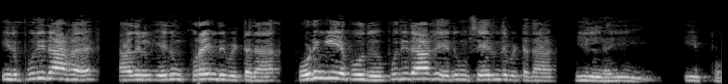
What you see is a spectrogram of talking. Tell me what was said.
இது புதிதாக அதில் எதுவும் குறைந்து விட்டதா? ஒடுங்கிய போது புதிதாக எதுவும் சேர்ந்து விட்டதா? இல்லை. இப்போ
